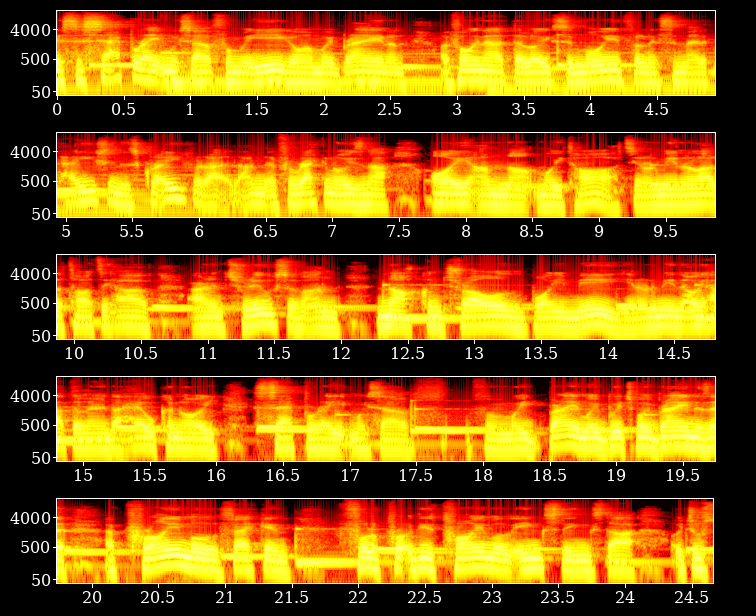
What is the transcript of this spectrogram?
is to separate myself from my ego and my brain. And I find that the likes of mindfulness and meditation is great for that. And for recognizing that I am not my thoughts, you know what I mean? A lot of thoughts I have are intrusive and not controlled by me, you know what I mean? I have to learn that how can I separate myself from my brain, my, which my brain is a, a primal fucking full of pro- these primal instincts that I just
